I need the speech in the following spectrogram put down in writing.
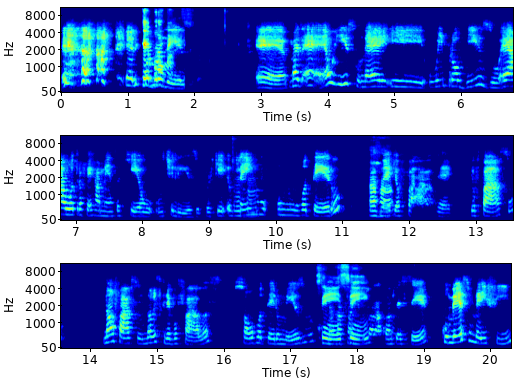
ele quebrou dele. É, mas é, é, o risco, né? E o improviso é a outra ferramenta que eu utilizo, porque eu uhum. tenho um roteiro uhum. né, que, eu fa é, que eu faço, não faço, não escrevo falas, só o roteiro mesmo, sim, sim. acontecer, começo, meio e fim,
